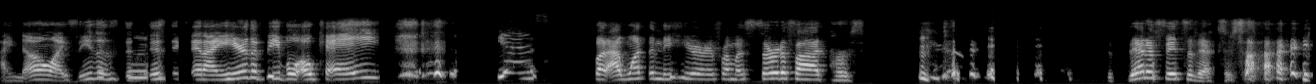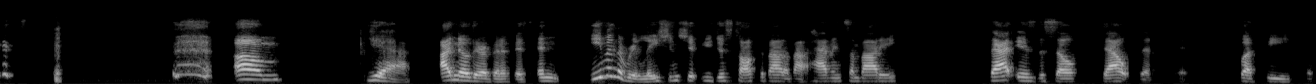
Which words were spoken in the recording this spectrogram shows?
i know i see the statistics and i hear the people okay? Yes. But i want them to hear it from a certified person benefits of exercise. um, yeah, I know there are benefits, and even the relationship you just talked about about having somebody, that is the self doubt benefit, but the, the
